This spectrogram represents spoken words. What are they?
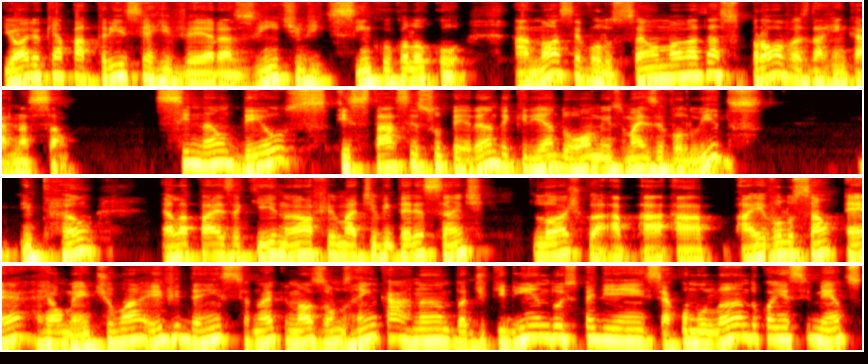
E olha o que a Patrícia Rivera, às 20 e 25, colocou. A nossa evolução é uma das provas da reencarnação senão Deus está se superando e criando homens mais evoluídos? Então, ela faz aqui, não é uma afirmativa interessante. Lógico, a, a, a evolução é realmente uma evidência, não é que nós vamos reencarnando, adquirindo experiência, acumulando conhecimentos,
